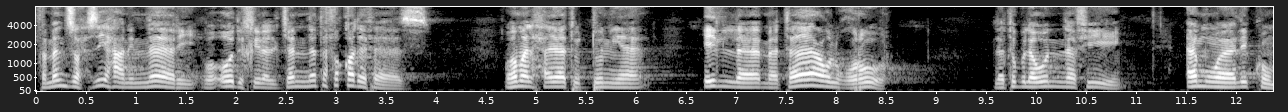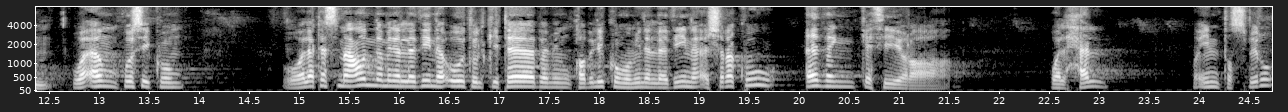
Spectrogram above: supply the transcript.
فمن زحزيح عن النار وأدخل الجنة فقد فاز. وما الحياة الدنيا إلا متاع الغرور. لتبلون في أموالكم وأنفسكم ولتسمعن من الذين أوتوا الكتاب من قبلكم ومن الذين أشركوا أذى كثيرا. والحل وإن تصبروا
